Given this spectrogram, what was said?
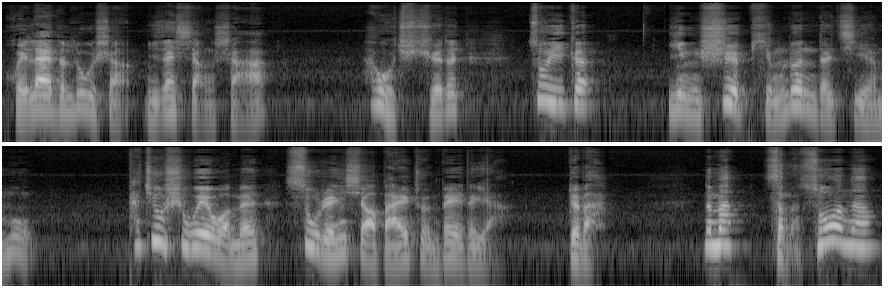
回来的路上你在想啥？哎，我就觉得做一个影视评论的节目，它就是为我们素人小白准备的呀，对吧？那么怎么做呢？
